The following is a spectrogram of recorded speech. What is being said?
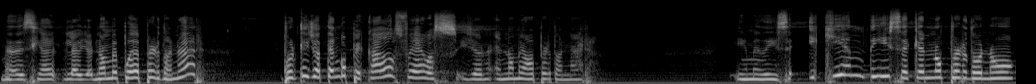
Me decía, no me puede perdonar. Porque yo tengo pecados feos y Él no me va a perdonar. Y me dice, ¿y quién dice que Él no perdonó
